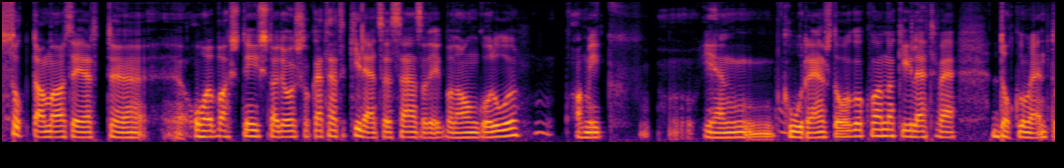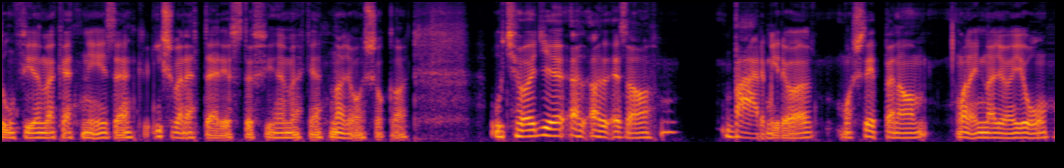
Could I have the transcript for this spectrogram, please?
Szoktam azért olvasni is nagyon sokat, hát 90%-ban angolul, amik ilyen kúrens dolgok vannak, illetve dokumentumfilmeket nézek, ismeretterjesztő filmeket, nagyon sokat. Úgyhogy ez a bármiről, most éppen a, van egy nagyon jó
